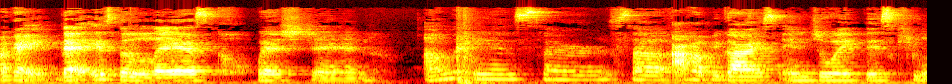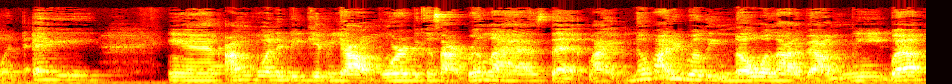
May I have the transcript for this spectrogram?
Okay, that is the last question I'm gonna answer. So I hope you guys enjoyed this Q and A and I'm going to be giving y'all more because I realized that like nobody really know a lot about me. Well,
